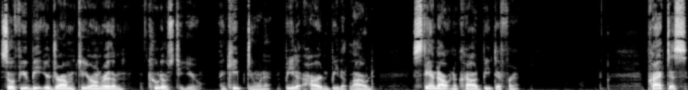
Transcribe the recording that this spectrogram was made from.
So if you beat your drum to your own rhythm, kudos to you and keep doing it. Beat it hard and beat it loud stand out in a crowd, be different. Practice,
